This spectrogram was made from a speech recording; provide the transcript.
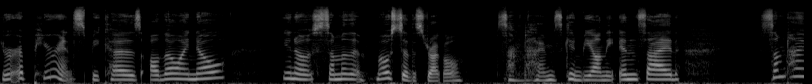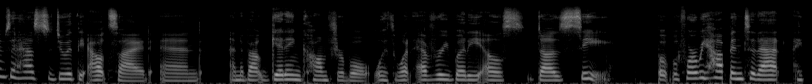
your appearance because although I know, you know, some of the most of the struggle sometimes can be on the inside, sometimes it has to do with the outside and and about getting comfortable with what everybody else does see. But before we hop into that, I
